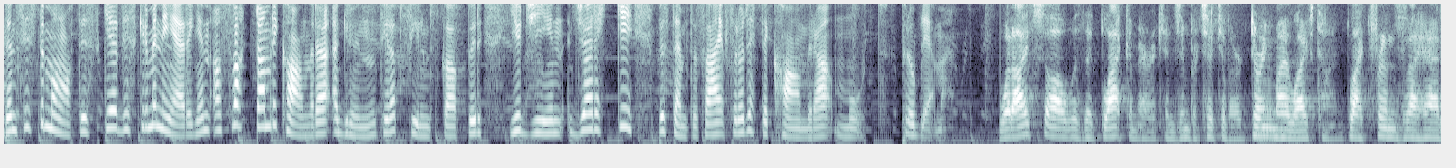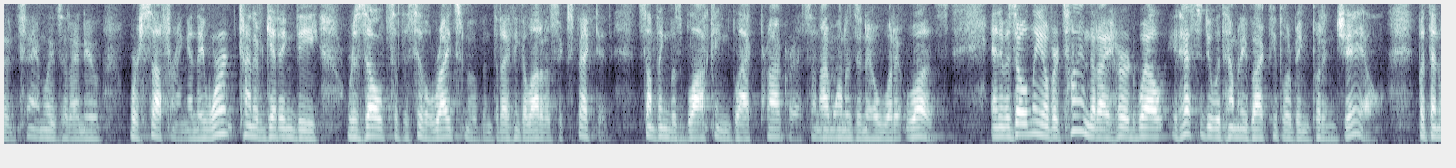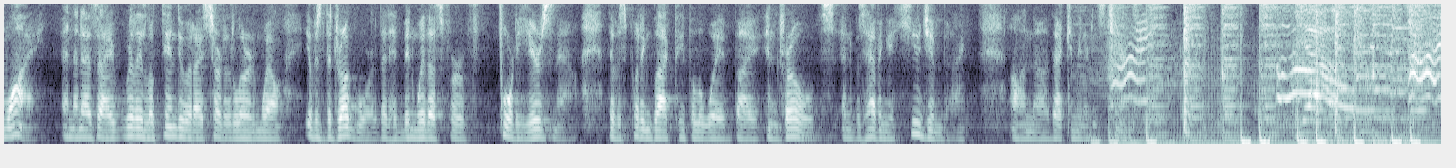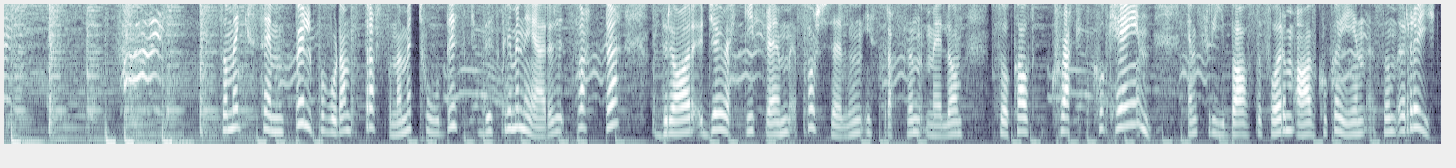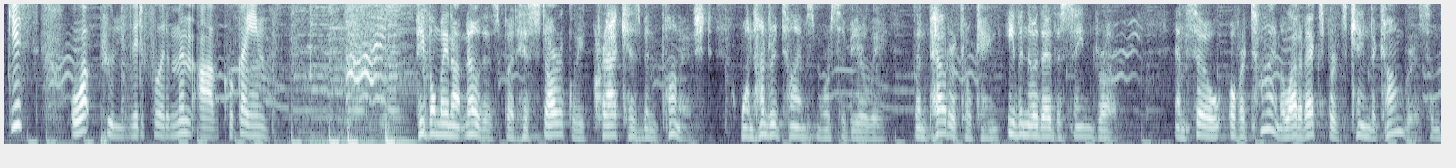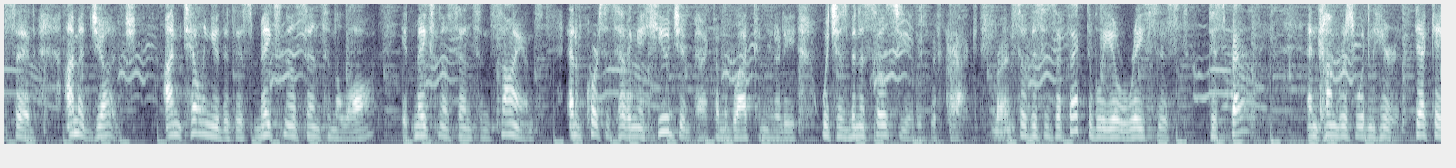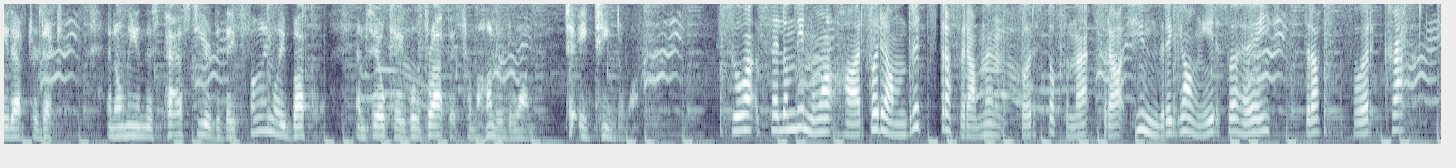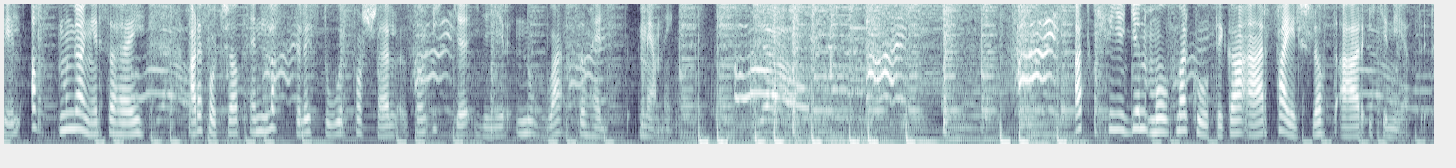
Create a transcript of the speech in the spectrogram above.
Den systematiske diskrimineringen av svarte amerikanere er grunnen til at filmskaper Eugene Jarecki bestemte seg for å rette kamera mot problemet. What I saw was that black Americans, in particular, during my lifetime, black friends that I had and families that I knew, were suffering. And they weren't kind of getting the results of the civil rights movement that I think a lot of us expected. Something was blocking black progress, and I wanted to know what it was. And it was only over time that I heard, well, it has to do with how many black people are being put in jail. But then why? And then as I really looked into it, I started to learn, well, it was the drug war that had been with us for 40 years now that was putting black people away by in droves, and it was having a huge impact on uh, that community's chances. Som eksempel på hvordan straffene metodisk diskriminerer svarte, drar Jarecki frem forskjellen i straffen mellom såkalt crack cocaine, en fribaseform av kokain som røykes, og pulverformen av kokain. People may not know this, but historically, crack has been punished 100 times more severely than powder cocaine, even though they're the same drug. And so, over time, a lot of experts came to Congress and said, I'm a judge. I'm telling you that this makes no sense in the law, it makes no sense in science, and of course, it's having a huge impact on the black community, which has been associated with crack. And so, this is effectively a racist disparity. And Congress wouldn't hear it, decade after decade. And only in this past year did they finally buckle and say, okay, we'll drop it from 100 to 1 to 18 to 1. Så selv om de nå har forandret strafferammen for stoffene fra 100 ganger så høy straff for crack til 18 ganger så høy, er det fortsatt en latterlig stor forskjell som ikke gir noe som helst mening. At krigen mot narkotika er feilslått, er ikke nyheter.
